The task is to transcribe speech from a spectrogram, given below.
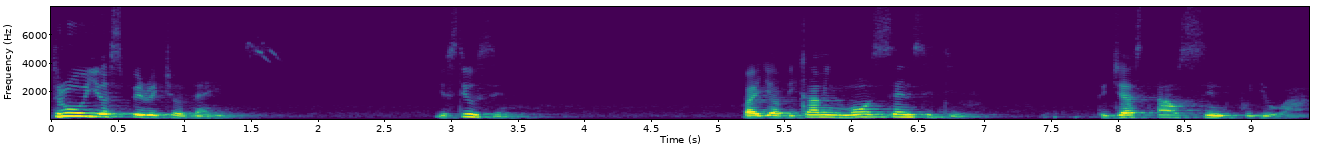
through your spiritual veins. You still sin, but you're becoming more sensitive to just how sinful you are.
